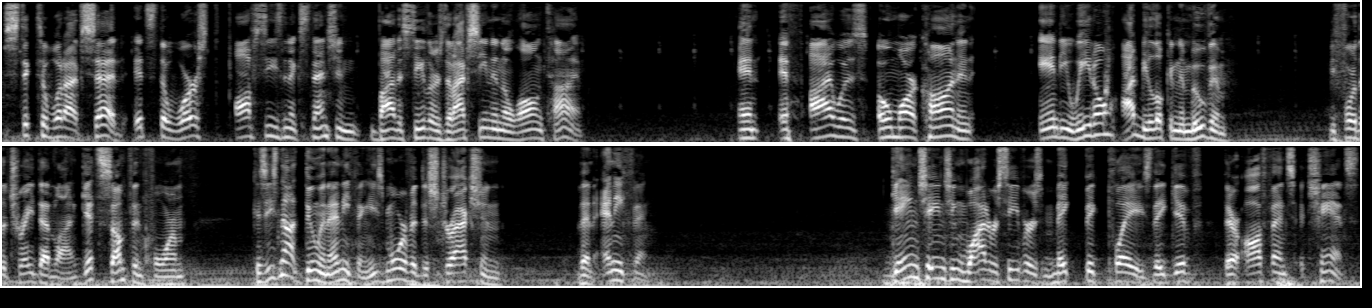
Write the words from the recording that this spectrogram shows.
stick to what I've said. It's the worst offseason extension by the Steelers that I've seen in a long time. And if I was Omar Khan and Andy Weidl, I'd be looking to move him before the trade deadline. Get something for him because he's not doing anything. He's more of a distraction than anything. Game changing wide receivers make big plays, they give their offense a chance.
